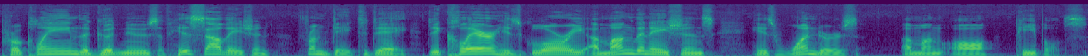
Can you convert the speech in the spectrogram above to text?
Proclaim the good news of his salvation from day to day. Declare his glory among the nations, his wonders among all peoples.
